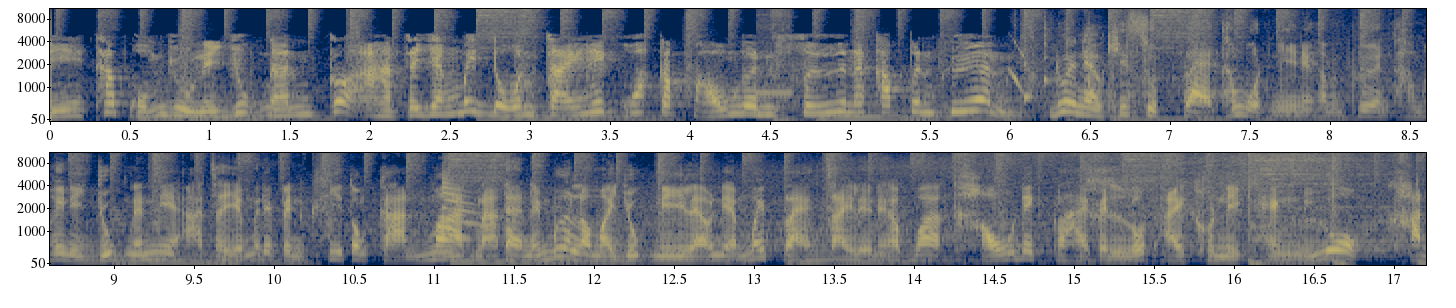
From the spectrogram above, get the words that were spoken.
นี้ ถ้าผมอยู่ในยุคนั้น ก็อาจจะยังไม่โดนใจให้ควักกระเป๋าเงินซื้อนะครับเพื่อนๆด้วยแนวคิดสุดแปลกทั้งหมดนี้นะครับเพื่อนๆทำให้ในยุคนั้นเนี่ยอาจจะยังไม่ได้เป็นที่ต้องการมากนะ แต่ในเมื่อเรามายุคนี้แล้วเนี่ยไม่แปลกใจเลยนะครับว่าเขาได้กลายเป็นรถไอคอนิกแห่งโลกคัน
